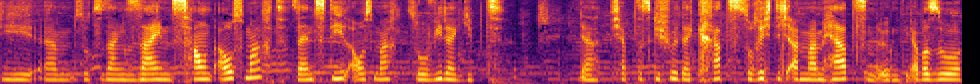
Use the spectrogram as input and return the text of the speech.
die ähm, sozusagen seinen Sound ausmacht, seinen Stil ausmacht, so wiedergibt. Ja, ich habe das Gefühl, der kratzt so richtig an meinem Herzen irgendwie, aber so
